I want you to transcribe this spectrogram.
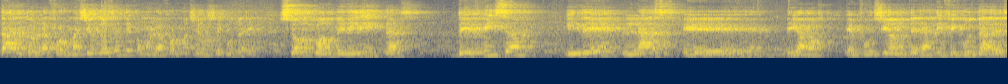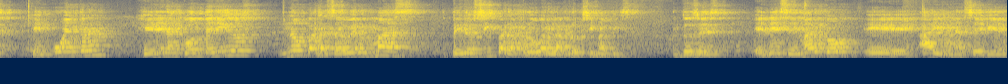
tanto en la formación docente como en la formación secundaria. Son contenidistas de PISA y de las, eh, digamos, en función de las dificultades que encuentran, generan contenidos no para saber más, pero sí para probar la próxima pista. Entonces, en ese marco eh, hay una serie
